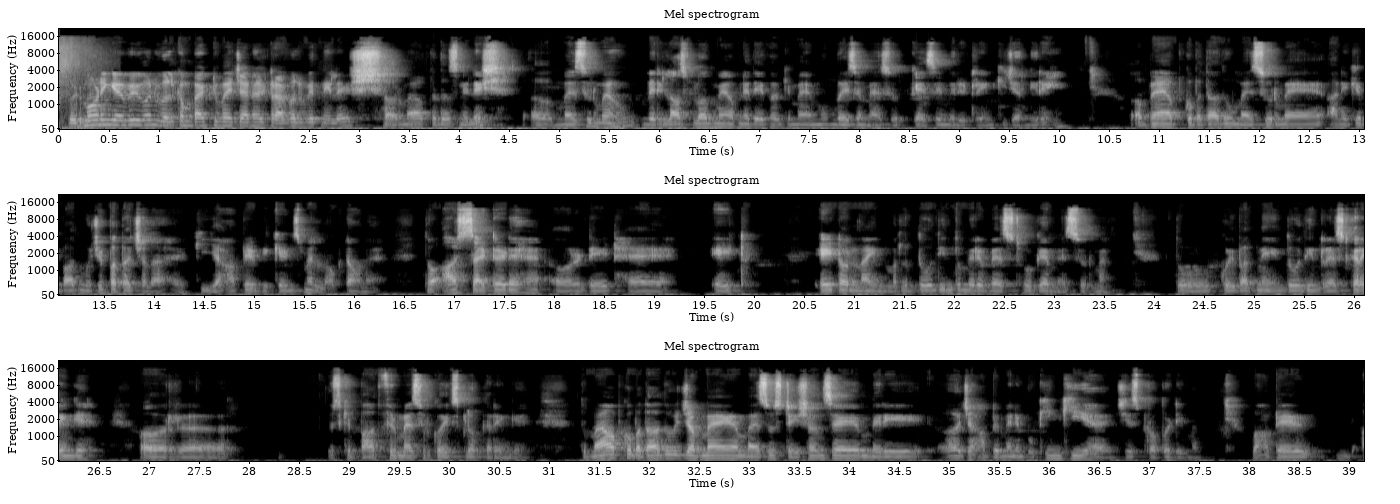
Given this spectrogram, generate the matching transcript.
Good morning everyone welcome back to my channel travel with Nilesh और मैं आपका दोस्त नीलेश मैसूर में हूँ। मेरी लास्ट व्लॉग में आपने देखा कि मैं मुंबई से मैसूर कैसे मेरी ट्रेन की जर्नी रही। अब मैं आपको बता दूँ मैसूर में आने के बाद मुझे पता चला है कि यहाँ पे वीकेंड्स में लॉकडाउन है। तो आज सैटरडे है और डेट है एट एट और नाइन मतलब दो दिन तो मेरे वेस्ट हो गए मैसूर में। तो कोई बात नहीं, दो दिन रेस्ट करेंगे और उसके बाद फिर मैसूर को एक्सप्लोर करेंगे। तो मैं आपको बता दूँ, जब मैं मैसूर स्टेशन से मेरी जहाँ पे मैंने बुकिंग की है जिस प्रॉपर्टी में, वहाँ पे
